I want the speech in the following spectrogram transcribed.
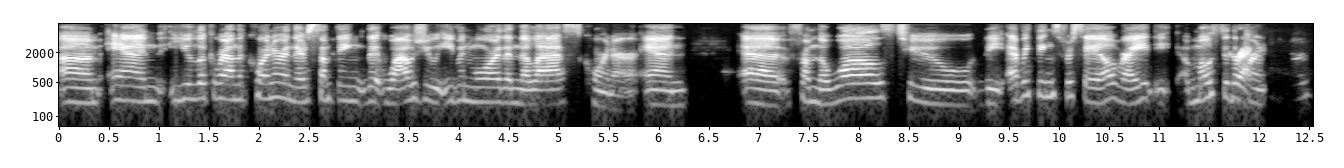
um, and you look around the corner and there's something that wows you even more than the last corner and uh, from the walls to the everything's for sale right most of Correct. the furniture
